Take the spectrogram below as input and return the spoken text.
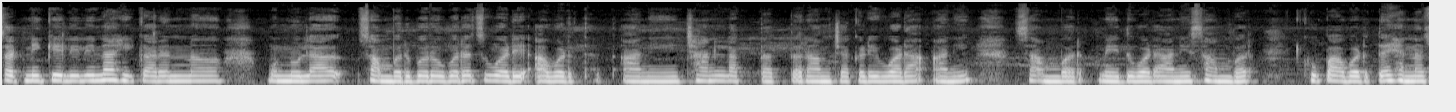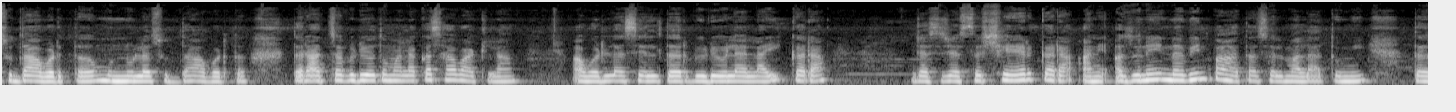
चटणी केलेली नाही कारण मुन्नूला सांबरबरोबरच वडे आवडतात. आणि छान लागतात. तर आमच्याकडे वडा आणि सांबर मेदूवडा आणि सांबर खूप आवडतं. ह्यांनासुद्धा आवडतं. मुन्नूलासुद्धा आवडतं. तर आजचा व्हिडिओ तुम्हाला कसा वाटला? आवडला असेल तर व्हिडिओला लाईक करा. जास्तीत जास्त शेअर करा आणि अजूनही नवीन पाहत असेल मला तुम्ही तर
